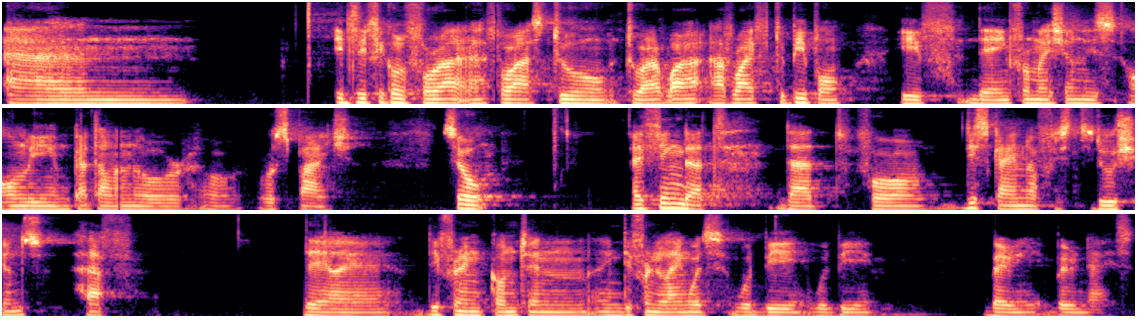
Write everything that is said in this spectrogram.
and it's difficult for uh, for us to to arrive to people if the information is only in Catalan or, or, or Spanish. So I think that that for this kind of institutions have the uh, different content in different languages would be would be very very nice.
